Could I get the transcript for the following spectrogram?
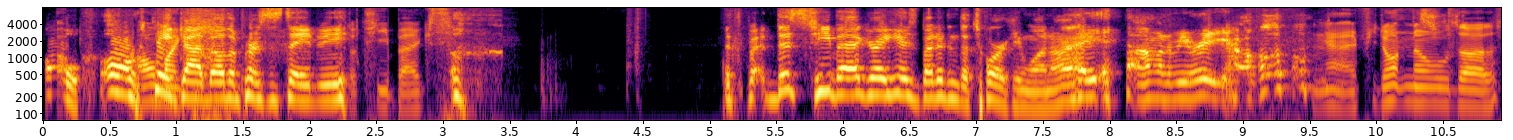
Oh, oh, Oh thank my God, the other person saved me. The tea bags. It's this tea bag right here is better than the twerking one. All right, I'm gonna be real. yeah, if you don't know the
